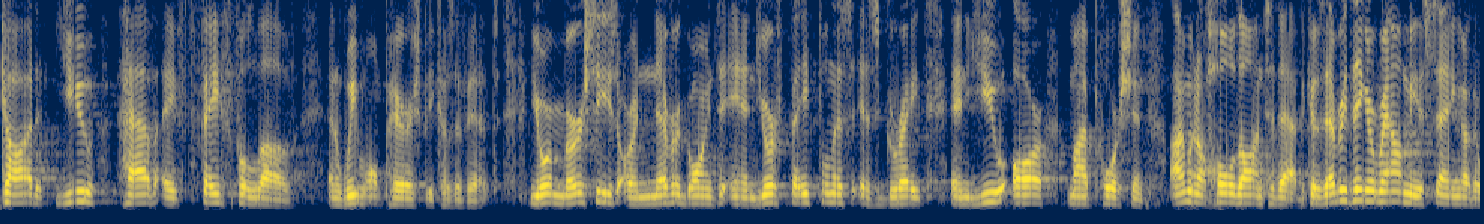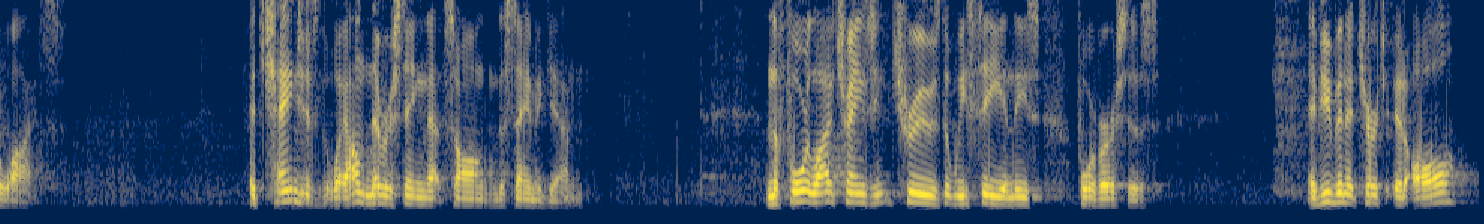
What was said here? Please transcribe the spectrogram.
God, you have a faithful love, and we won't perish because of it. Your mercies are never going to end. Your faithfulness is great, and you are my portion. I'm going to hold on to that because everything around me is saying otherwise. It changes the way I'll never sing that song the same again. And the four life changing truths that we see in these four verses. If you've been at church at all,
